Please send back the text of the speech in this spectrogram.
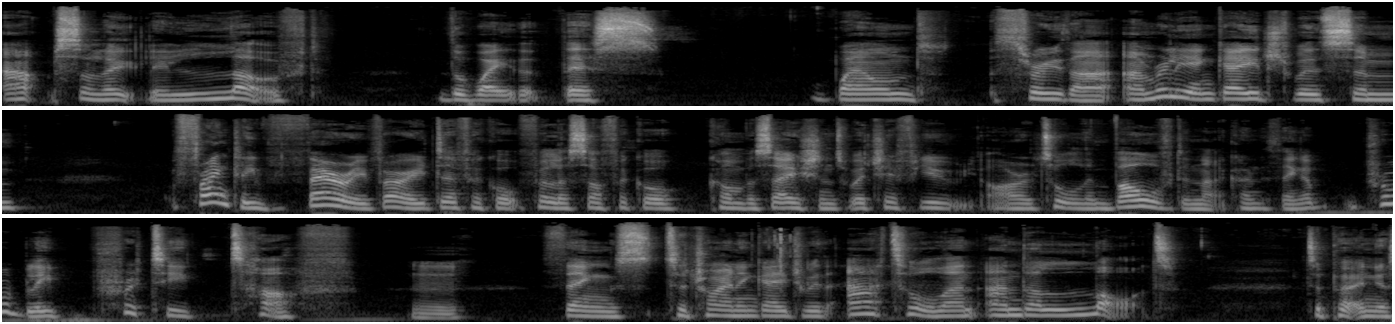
absolutely loved the way that this wound through that and really engaged with some frankly very very difficult philosophical conversations which if you are at all involved in that kind of thing are probably pretty tough things to try and engage with at all and and a lot to put in your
